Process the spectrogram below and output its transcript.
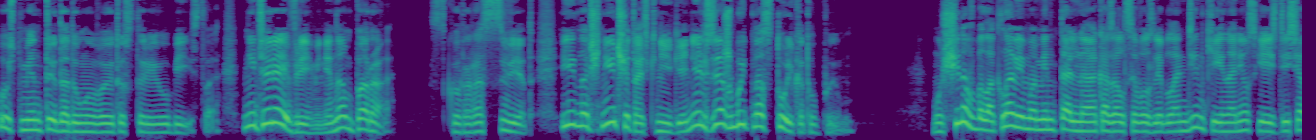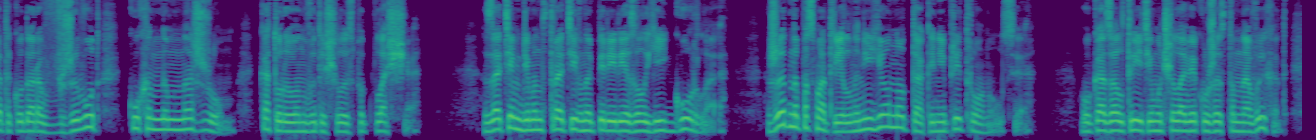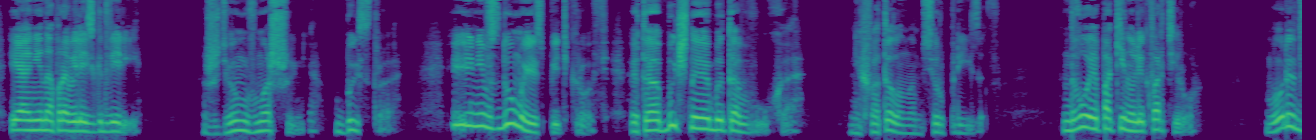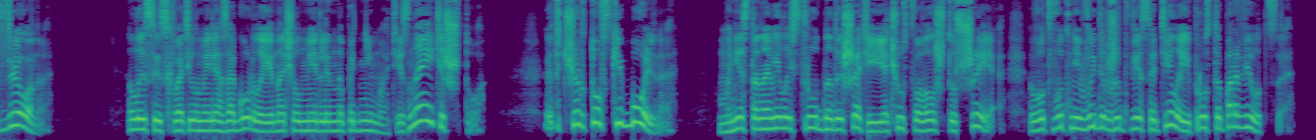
Пусть менты додумывают историю убийства. Не теряй времени, нам пора. Скоро рассвет. И начни читать книги, нельзя ж быть настолько тупым. Мужчина в балаклаве моментально оказался возле блондинки и нанес ей с десяток ударов в живот кухонным ножом, который он вытащил из-под плаща. Затем демонстративно перерезал ей горло — Жадно посмотрел на нее, но так и не притронулся. Указал третьему человеку жестом на выход, и они направились к двери. «Ждем в машине. Быстро. И не вздумай испить кровь. Это обычная бытовуха. Не хватало нам сюрпризов». Двое покинули квартиру. «Будет сделано». Лысый схватил меня за горло и начал медленно поднимать. И знаете что? Это чертовски больно. Мне становилось трудно дышать, и я чувствовал, что шея вот-вот не выдержит веса тела и просто порвется.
